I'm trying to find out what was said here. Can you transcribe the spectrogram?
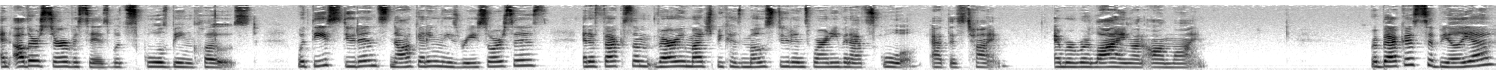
and other services with schools being closed. With these students not getting these resources, it affects them very much because most students weren't even at school at this time and were relying on online. Rebecca Sibilia,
